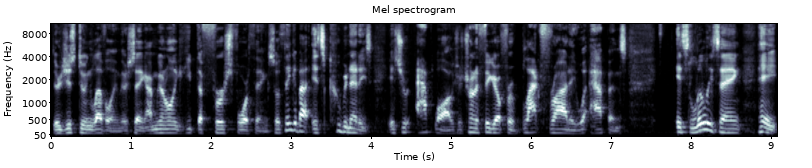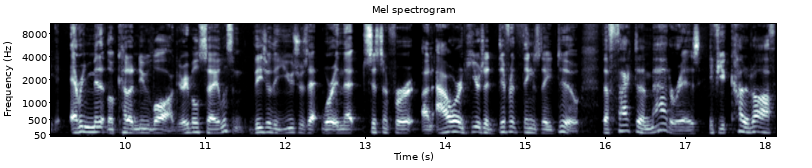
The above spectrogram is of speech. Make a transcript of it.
they're just doing leveling. They're saying, I'm going to only keep the first four things. So think about it's Kubernetes, it's your app logs. You're trying to figure out for Black Friday what happens it's literally saying, hey, every minute they'll cut a new log. You're able to say, listen, these are the users that were in that system for an hour and here's the different things they do. The fact of the matter is, if you cut it off,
